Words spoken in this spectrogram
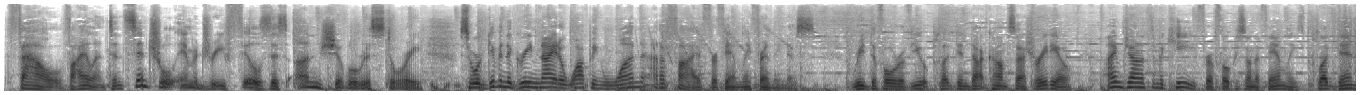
foul, violent, and sensual imagery fills this unchivalrous story so we're giving The Green Knight a whopping 1 out of 5 for family friendliness. Read the full review at pluggedin.com slash radio. I'm Jonathan McKee for a Focus on the Family's Plugged In.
